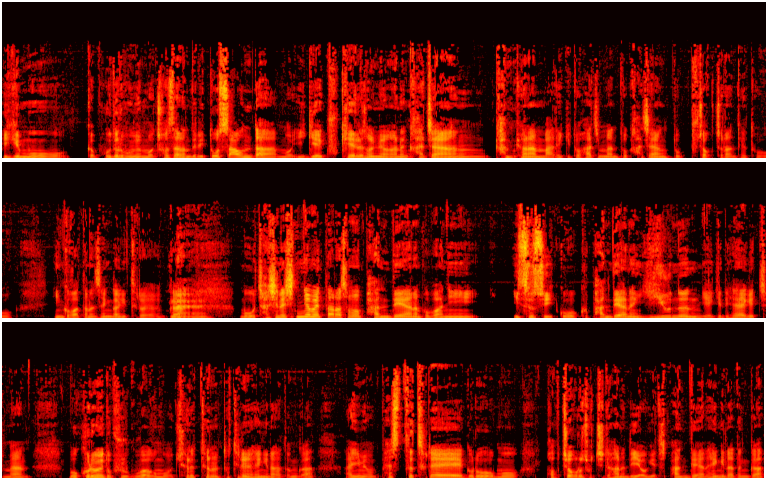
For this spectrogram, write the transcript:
이게 뭐 그러니까 보도를 보면 뭐 저 사람들이 또 싸운다. 뭐 이게 국회를 설명하는 가장 간편한 말이기도 하지만 또 가장 또 부적절한 태도인 것 같다는 생각이 들어요. 그러니까 네. 뭐 자신의 신념에 따라서만 반대하는 법안이 있을 수 있고 그 반대하는 이유는 얘기를 해야겠지만 뭐 그럼에도 불구하고 뭐 최루탄을 터트리는 행위라든가 아니면 패스트 트랙으로 뭐 법적으로 조치를 하는데 여기에서 반대하는 행위라든가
